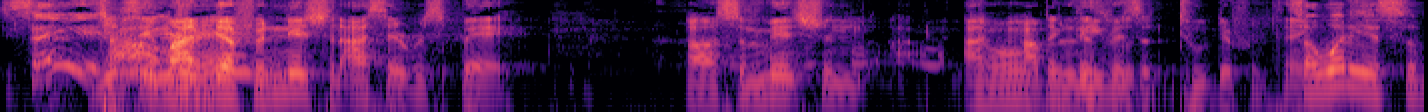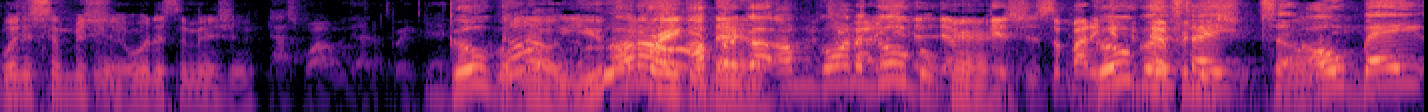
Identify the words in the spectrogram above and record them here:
Say it. Just- See, my man. definition, I say respect. Uh, submission, I, I don't I, think believe it's a two different things. So what is submission? What is submission? Yeah, what is submission? That's why we got to break that. Google? No, you Hold on, break it I'm, gonna down. Go, I'm going to Somebody get the Google. definition. Somebody get Google the say definition. to obey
